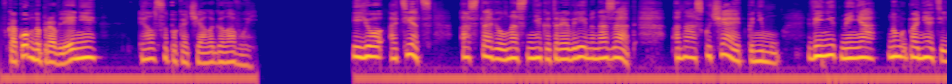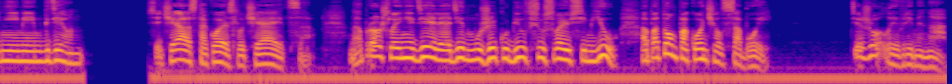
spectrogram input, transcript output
В каком направлении? Элса покачала головой. Ее отец оставил нас некоторое время назад. Она скучает по нему, винит меня, но мы понятия не имеем, где он. Сейчас такое случается. На прошлой неделе один мужик убил всю свою семью, а потом покончил с собой. Тяжелые времена.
